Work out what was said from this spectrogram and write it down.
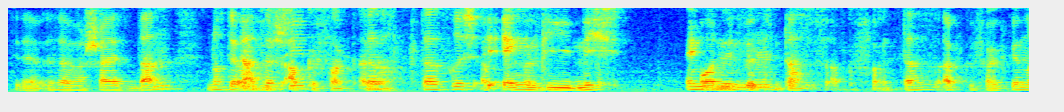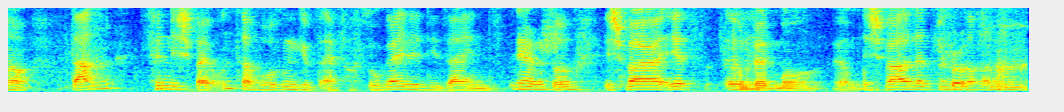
Sieht- Ist einfach scheiße. Dann noch der Das ist Unterschied. abgefuckt, Alter. das, das ist richtig die engen, abgefuckt. die nicht ordentlich sitzen, das ist abgefuckt. Das ist abgefuckt, genau. Dann finde ich bei Unterhosen gibt es einfach so geile Designs. Ja, das So, stimmt. ich war jetzt. Von ähm, Vetements. Ja. ich war letztens Bro. noch in einem.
